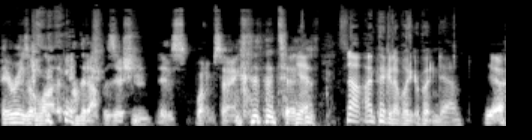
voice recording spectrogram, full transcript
there is a lot of funded opposition is what I'm saying. to, yeah. No, I'm picking up what you're putting down. Yeah.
